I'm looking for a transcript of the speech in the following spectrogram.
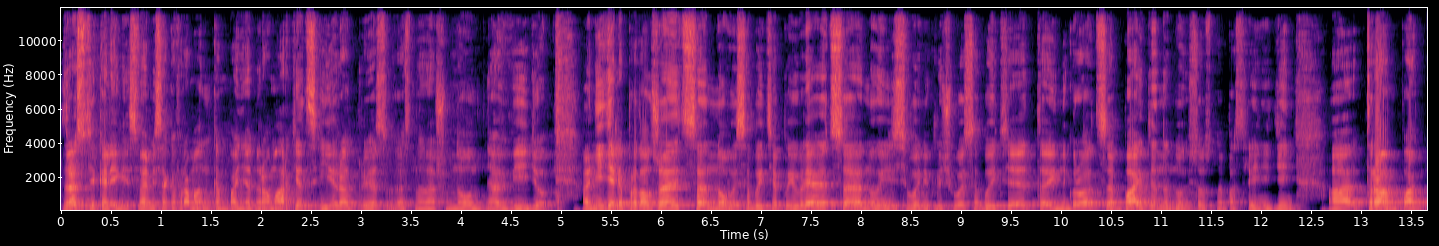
Здравствуйте, коллеги! С вами Саков Роман, компания Admiral Markets и рад приветствовать вас на нашем новом э, видео. Неделя продолжается, новые события появляются, ну и сегодня ключевое событие это инаугурация Байдена, ну и собственно последний день а, Трампа.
